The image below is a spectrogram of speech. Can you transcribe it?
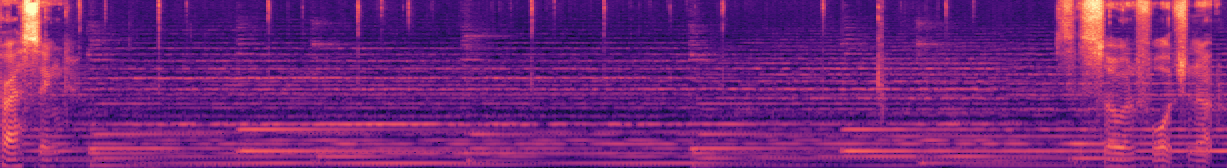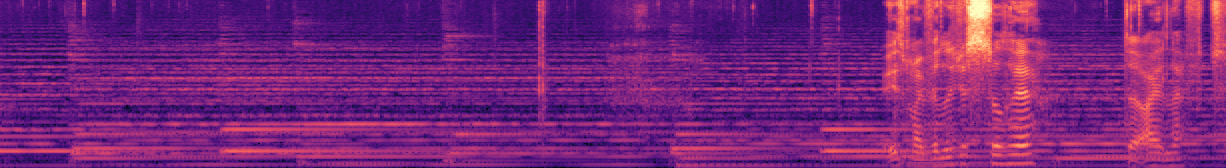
Depressing. This is so unfortunate. Is my villager still here? That I left?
